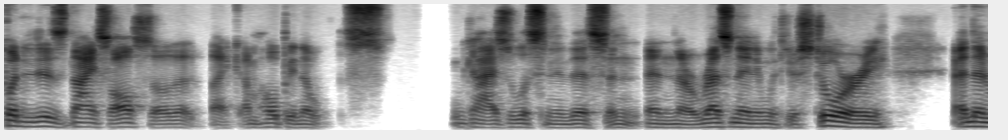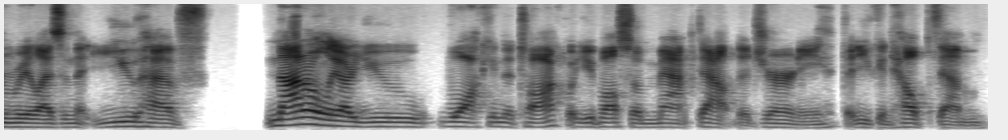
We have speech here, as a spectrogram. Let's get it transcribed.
But it is nice also that like I'm hoping that guys are listening to this and and they're resonating with your story and then realizing that you have not only are you walking the talk, but you've also mapped out the journey that you can help them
